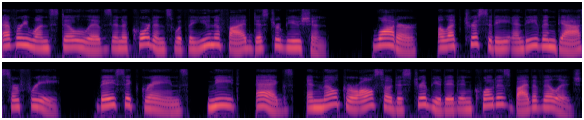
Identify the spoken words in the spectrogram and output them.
everyone still lives in accordance with the unified distribution. Water, electricity and even gas are free. Basic grains, meat, eggs, and milk are also distributed in quotas by the village.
